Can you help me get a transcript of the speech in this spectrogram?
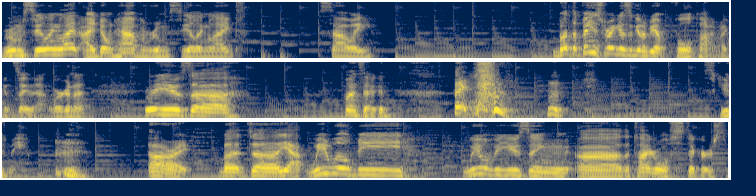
Room ceiling light? I don't have a room ceiling light. Sorry. But the face rig isn't gonna be up full time, I can say that. We're gonna reuse uh one second. Excuse me. Alright. But uh yeah, we will be we will be using uh the Tiger Wolf stickers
